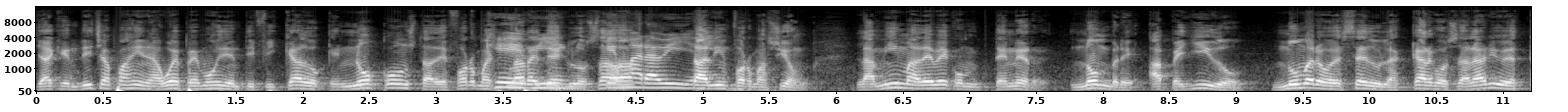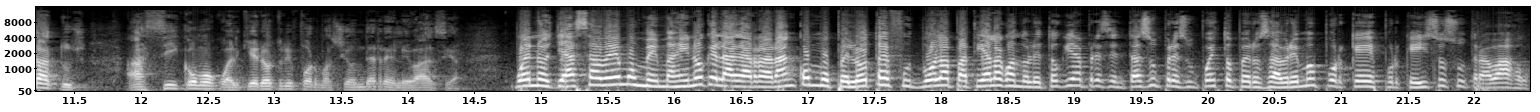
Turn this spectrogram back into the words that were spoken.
ya que en dicha página web hemos identificado que no consta de forma Qué clara y desglosada tal información. La misma debe contener nombre, apellido, número de cédula, cargo, salario y estatus, así como cualquier otra información de relevancia. Bueno, ya sabemos, me imagino que la agarrarán como pelota de fútbol a patearla cuando le toque ir a presentar su presupuesto, pero sabremos por qué es, porque hizo su trabajo.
